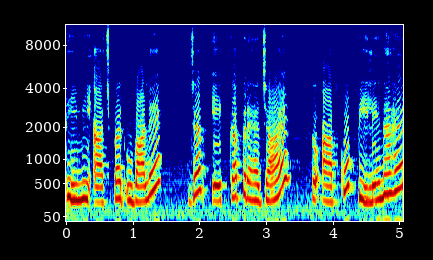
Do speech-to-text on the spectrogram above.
धीमी आँच पर उबालें। जब एक कप रह जाए तो आपको पी लेना है।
